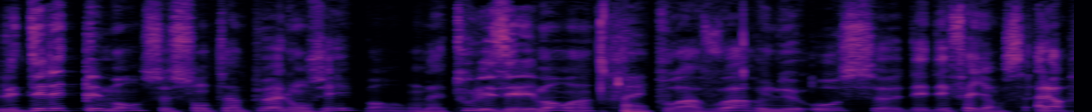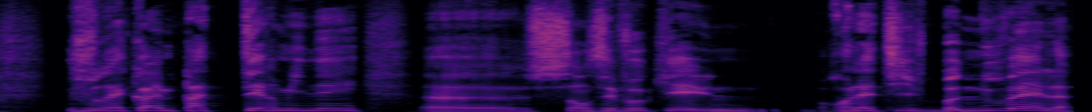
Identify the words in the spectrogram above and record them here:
les délais de paiement se sont un peu allongés. Bon, on a tous les éléments hein, Ouais. pour avoir une hausse euh, des défaillances. Alors, je voudrais quand même pas terminer euh, sans évoquer une relative bonne nouvelle.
